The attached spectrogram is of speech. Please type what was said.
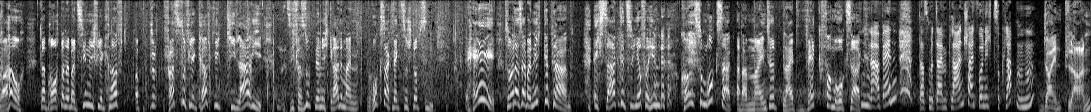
Wow, da braucht man aber ziemlich viel Kraft. Ob- Fast so viel Kraft wie Kilari. Sie versucht nämlich gerade meinen Rucksack wegzustupsen. Hey, so war das aber nicht geplant. Ich sagte zu ihr vorhin, komm zum Rucksack, aber meinte, bleib weg vom Rucksack. Na, Ben, das mit deinem Plan scheint wohl nicht zu klappen, hm? Dein Plan?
